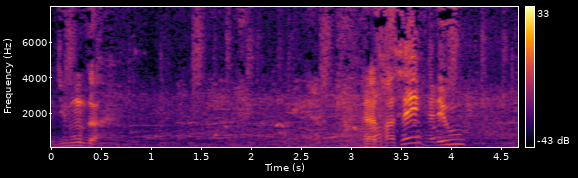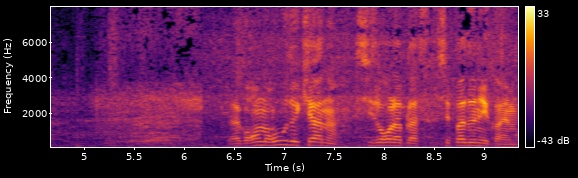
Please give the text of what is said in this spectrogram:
Il y a du monde. Elle a tracé Elle est où La grande roue de Cannes. 6 euros la place. C'est pas donné quand même.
